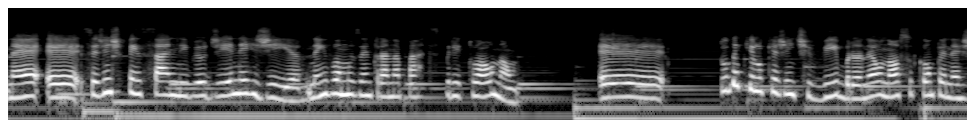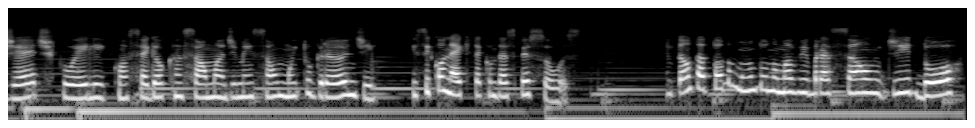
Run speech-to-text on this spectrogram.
Né? É, se a gente pensar em nível de energia, nem vamos entrar na parte espiritual, não. É, tudo aquilo que a gente vibra, né, o nosso campo energético, ele consegue alcançar uma dimensão muito grande e se conecta com das pessoas. Então tá todo mundo numa vibração de dor,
